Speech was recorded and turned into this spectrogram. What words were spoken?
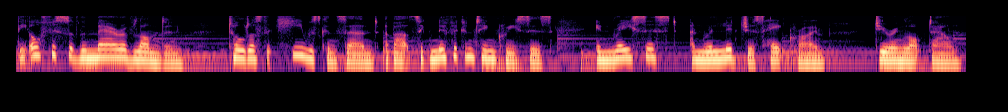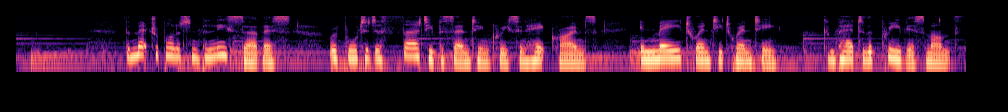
The Office of the Mayor of London told us that he was concerned about significant increases in racist and religious hate crime during lockdown the Metropolitan Police Service reported a 30% increase in hate crimes in May 2020 compared to the previous month.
